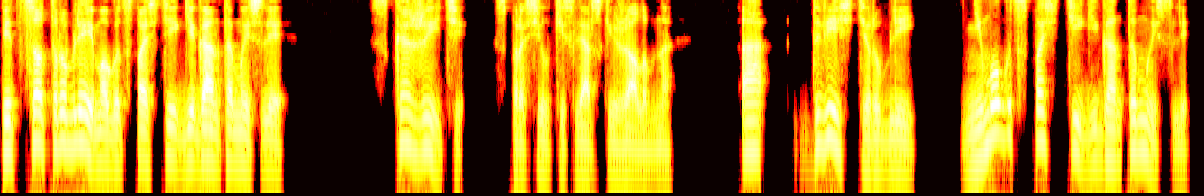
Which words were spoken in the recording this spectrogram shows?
Пятьсот рублей могут спасти гиганта мысли. — Скажите, — спросил Кислярский жалобно, — а двести рублей не могут спасти гиганта мысли?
